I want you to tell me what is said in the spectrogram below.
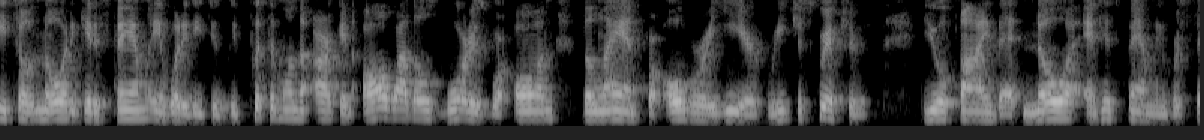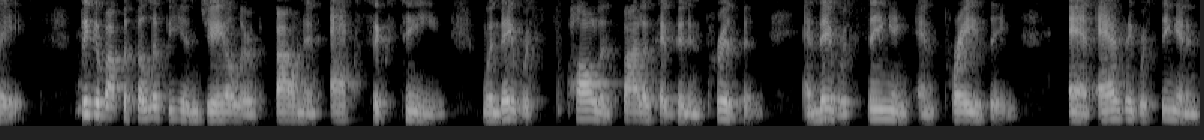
he told Noah to get his family, and what did he do? He put them on the ark, and all while those waters were on the land for over a year, read your scriptures, you'll find that Noah and his family were saved. Think about the Philippian jailer found in Acts 16 when they were Paul and Silas had been in prison and they were singing and praising. And as they were singing and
